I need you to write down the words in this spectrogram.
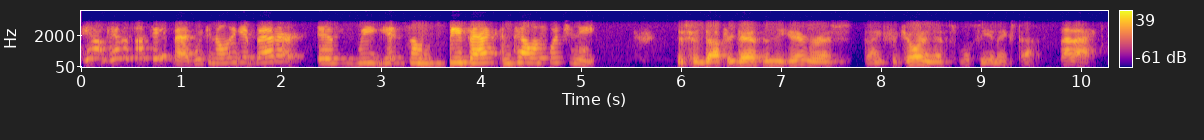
you know give us some feedback. We can only get better if we get some feedback and tell us what you need. This is Dr. Death and the Humorist. Thanks for joining us. We'll see you next time. Bye bye.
